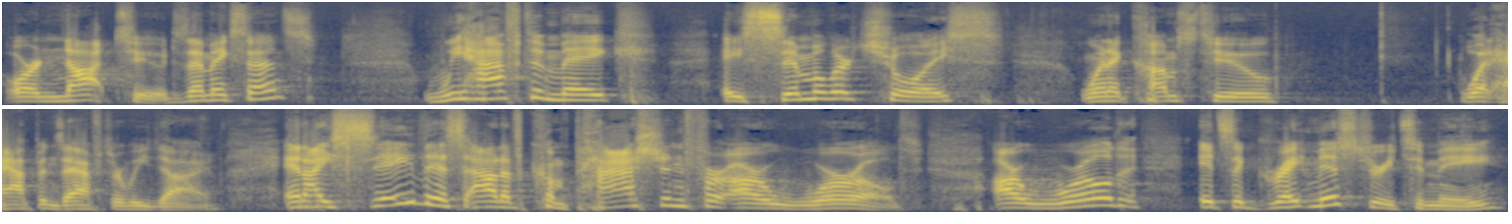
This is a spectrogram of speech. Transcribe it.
or not to. Does that make sense? We have to make a similar choice when it comes to what happens after we die. And I say this out of compassion for our world. Our world, it's a great mystery to me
